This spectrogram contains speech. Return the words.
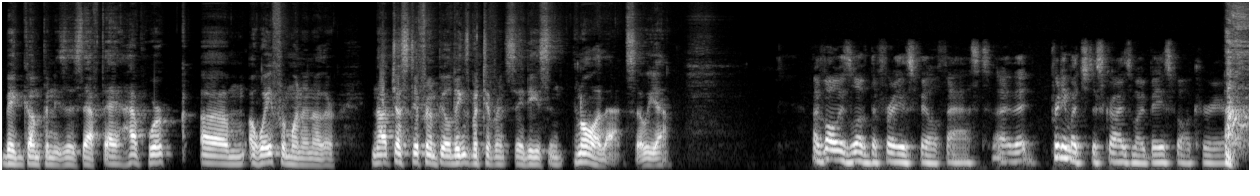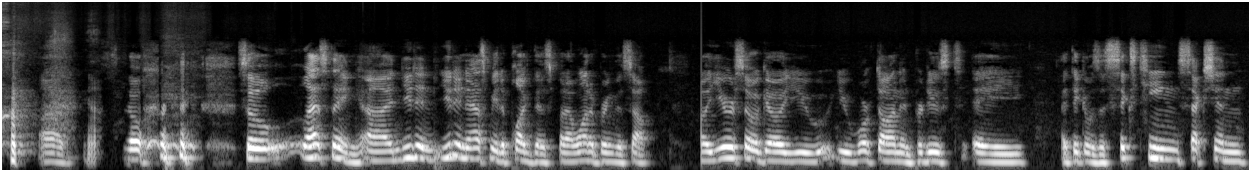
big companies is that they have work um, away from one another, not just different buildings, but different cities and, and all of that. So yeah. I've always loved the phrase "fail fast." Uh, that pretty much describes my baseball career. Uh, yeah. So, so last thing, uh, and you didn't you didn't ask me to plug this, but I want to bring this up. A year or so ago, you you worked on and produced a, I think it was a 16 section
